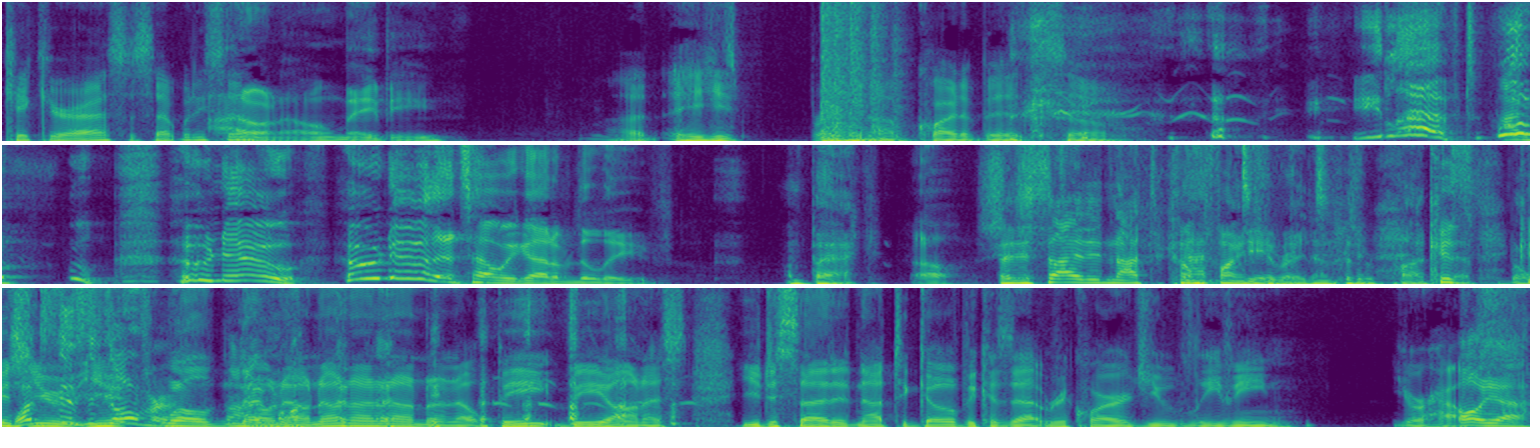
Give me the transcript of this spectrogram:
kick your ass. Is that what he said? I don't know, maybe. Uh, he's breaking up quite a bit. So He left. Woo! Who knew? Who knew that's how we got him to leave? I'm back. Oh, I decided not to come God find you right now because we're because podcasting. But once you, this you is over, well no no no no no no no be be honest. You decided not to go because that required you leaving your house. Oh yeah,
